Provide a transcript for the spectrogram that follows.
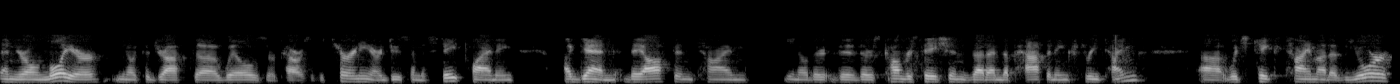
and your own lawyer, you know, to draft uh, wills or powers of attorney or do some estate planning again, they often time, you know, there, there, there's conversations that end up happening three times, uh, which takes time out of your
